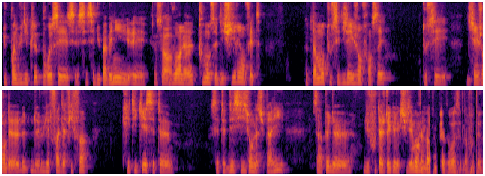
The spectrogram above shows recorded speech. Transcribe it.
du point de vue des clubs, pour eux, c'est du pas béni. Et, voir tout le monde se déchirer, en fait. Notamment tous ces dirigeants français, tous ces dirigeants de, de, l'UEFA, de la FIFA, critiquer cette, cette décision de la Super League, c'est un peu de, du foutage de gueule, excusez-moi. c'est de la foutaise, ouais, c'est de la foutaise.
